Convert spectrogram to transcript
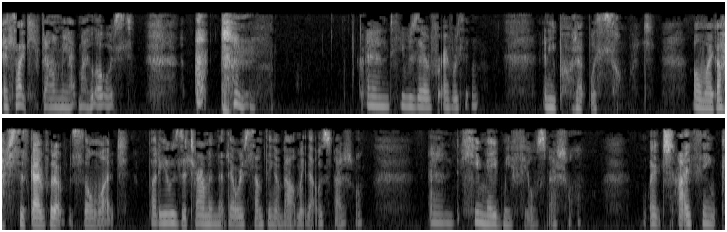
it's like he found me at my lowest. and he was there for everything. And he put up with so much. Oh my gosh, this guy put up with so much. But he was determined that there was something about me that was special. And he made me feel special. Which I think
